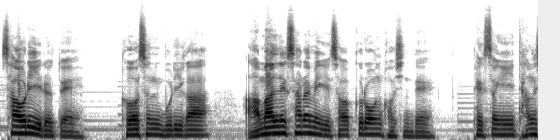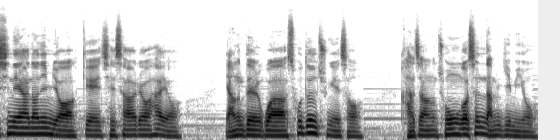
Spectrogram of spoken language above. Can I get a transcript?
사울이 이르되 그것은 무리가 아말렉 사람에게서 끌어온 것인데 백성이 당신의 하나님 여호와께 제사하려 하여 양들과 소들 중에서 가장 좋은 것은 남김이요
